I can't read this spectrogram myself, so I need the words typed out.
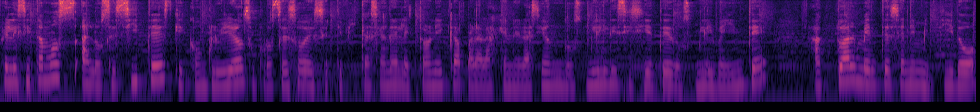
Felicitamos a los CECITES que concluyeron su proceso de certificación electrónica para la generación 2017-2020. Actualmente se han emitido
